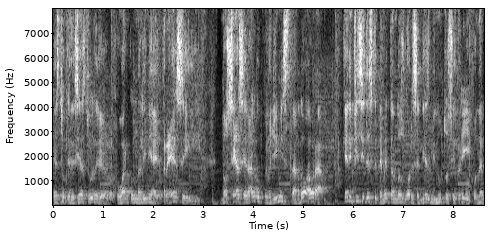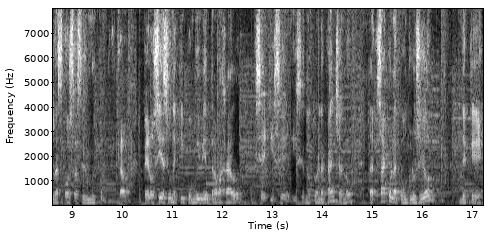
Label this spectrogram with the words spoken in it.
esto que decías tú de jugar con una línea de tres y no sé hacer algo, pero Jimmy tardó. Ahora, qué difícil es que te metan dos goles en 10 minutos y recomponer sí. las cosas, es muy complicado. Pero sí es un equipo muy bien trabajado y se, y se, y se notó en la cancha, ¿no? Saco la conclusión de que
